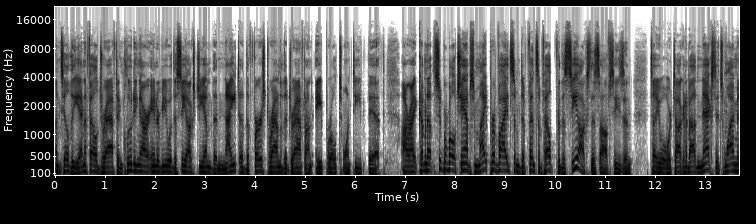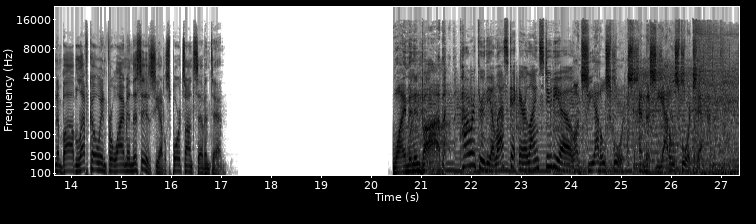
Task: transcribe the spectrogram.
until the NFL draft, including our interview with the Seahawks GM the night of the first round of the draft on April 25th. All right, coming up, Super Bowl champs might provide some defensive help for the Seahawks this offseason. Tell you what we're talking about next. It's Wyman and Bob Lefko in for Wyman. This is Seattle Sports on 710. Wyman and Bob Powered through the Alaska Airlines Studio. on Seattle Sports and the Seattle Sports app.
